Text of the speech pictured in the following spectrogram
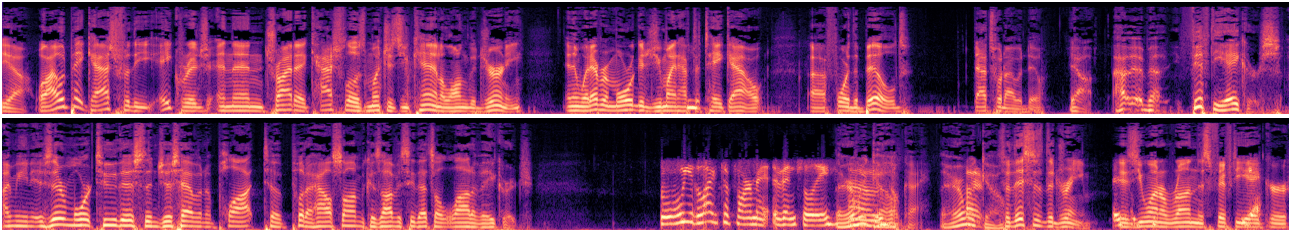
Yeah, well, I would pay cash for the acreage and then try to cash flow as much as you can along the journey, and then whatever mortgage you might have to take out uh, for the build, that's what I would do. Yeah. How, about 50 acres. I mean, is there more to this than just having a plot to put a house on? Because obviously that's a lot of acreage. but we'd like to farm it eventually. There Um, we go. Okay. There we go. So this is the dream: is you want to run this 50 Yeah. acre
